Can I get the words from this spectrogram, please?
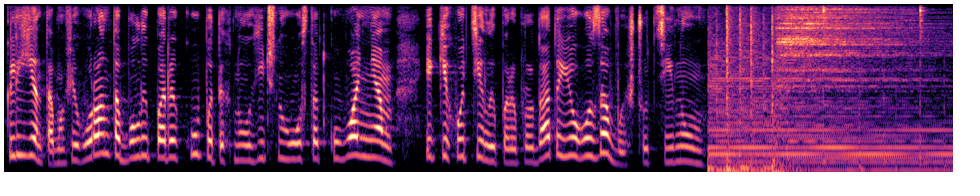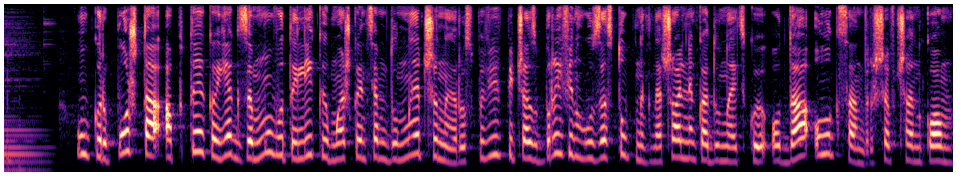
Клієнтами фігуранта були перекупи технологічного остаткування, які хотіли перепродати його за вищу ціну. Укрпошта аптека. Як замовити ліки мешканцям Донеччини, розповів під час брифінгу заступник начальника Донецької ОДА Олександр Шевченко.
